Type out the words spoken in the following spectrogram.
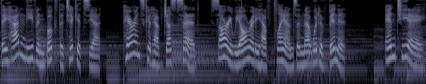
They hadn't even booked the tickets yet. Parents could have just said, sorry we already have plans and that would have been it. NTA.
